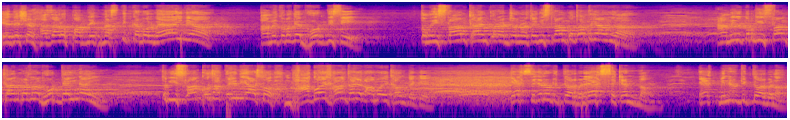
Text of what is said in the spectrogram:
এদেশের হাজারো পাবলিক নাস্তিকরা বলবে, এই মিয়া, আমি তোমাকে ভোট দিছি। তুমি ইসলাম কায়েম করার জন্য, তুমি ইসলাম কোথা থেকে আনলা? আমি তো তোমাকে ইসলাম কায়েম করার জন্য ভোট দেই নাই। তুমি ইসলাম কোথার থেকে নিয়ে আসো ভাগো এখান থেকে, নামো এখান থেকে। এক সেকেন্ডও টিকতে পারবে না, এক সেকেন্ড না এক মিনিটও টিকতে পারবে না।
